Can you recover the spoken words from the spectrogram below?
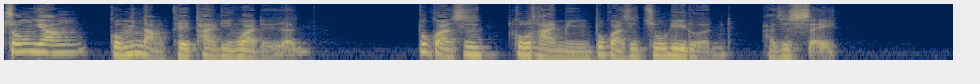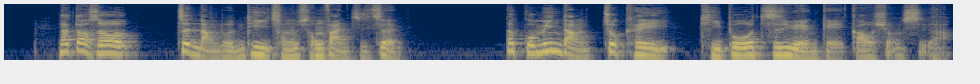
中央国民党可以派另外的人，不管是郭台铭，不管是朱立伦还是谁，那到时候政党轮替重重返执政，那国民党就可以提拨资源给高雄市啊，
